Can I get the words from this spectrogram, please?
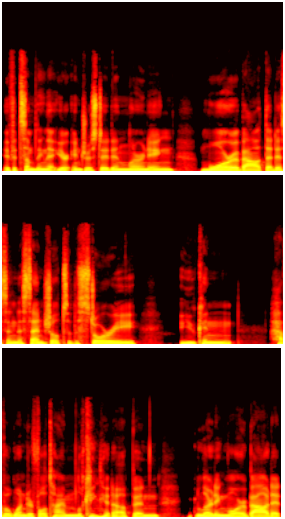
if it's something that you're interested in learning more about that isn't essential to the story, you can have a wonderful time looking it up and learning more about it.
